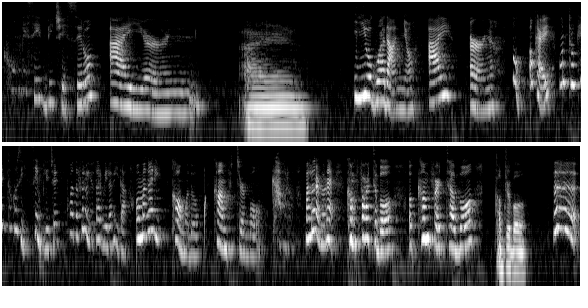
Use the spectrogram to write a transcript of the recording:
come se dicessero iron Iron. io guadagno I earn Oh, ok, un trucchetto così, semplice, può davvero aiutarvi la vita. O magari comodo, comfortable. Ma allora non è comfortable o comfortable. Comfortable. Eh,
